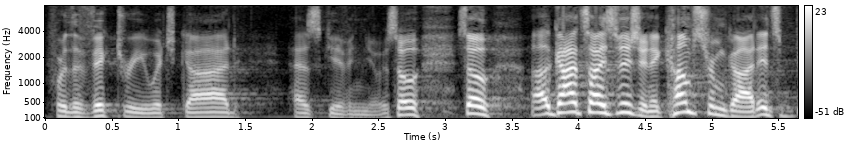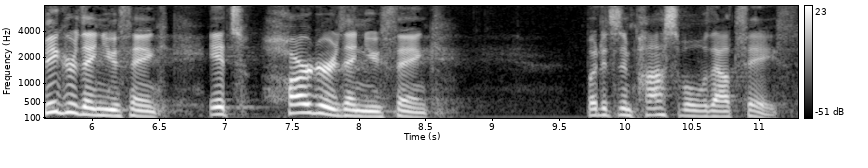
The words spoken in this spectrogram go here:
for the victory which God has given you. So, so uh, a God sized vision, it comes from God. It's bigger than you think, it's harder than you think, but it's impossible without faith.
